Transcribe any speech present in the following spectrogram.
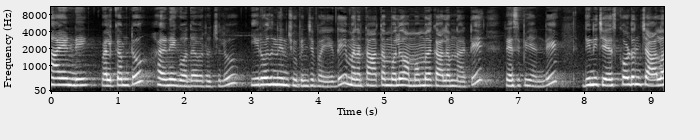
హాయ్ అండి. వెల్కమ్ టు హరిణి గోదావరి రుచులు. ఈరోజు నేను చూపించబోయేది మన తాతమ్మలు అమ్మమ్మల కాలం నాటి రెసిపీ అండి. దీన్ని చేసుకోవడం చాలా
